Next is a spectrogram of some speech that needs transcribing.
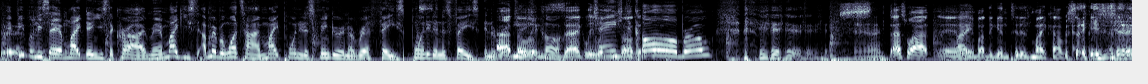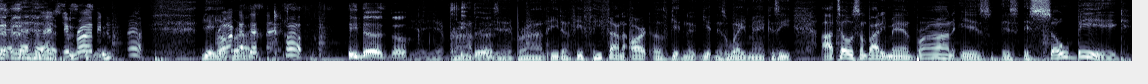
man. And people be saying Mike didn't used to cry, man. Mike used. To, I remember one time Mike pointed his finger in the ref face, pointed in his face, and the ref I know changed the call. exactly what Changed the talking call, bro. Man. That's why man, we ain't about to get into this mic conversation. Same shit Brian be doing now. yeah, Bro, yeah, I got that same pop. He does though. Yeah, yeah, Brian. does. Yeah, Brian. He done, he he found the art of getting the, getting his way, man. Because he, I told somebody, man, Brian is is is so big.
